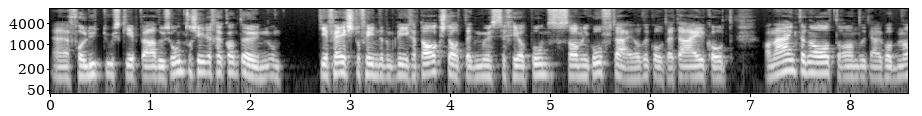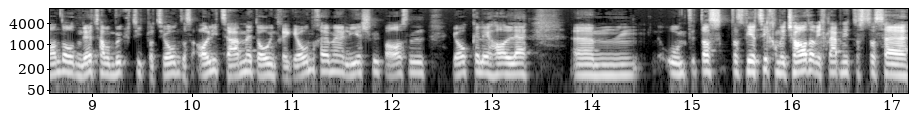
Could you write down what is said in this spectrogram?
äh, von Leuten ausgibt werden aus unterschiedlichen Kantonen und die Feste finden am gleichen Tag statt, dann muss sich ja die Bundesversammlung aufteilen. Oder? Geht Teil geht an einen Ort, der andere Teil geht an einen anderen Ort. Und jetzt haben wir wirklich die Situation, dass alle zusammen hier in die Region kommen, Liestel, Basel, Joggeli-Halle. Ähm, und das, das wird sicher nicht schade, aber ich glaube nicht, dass das äh,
